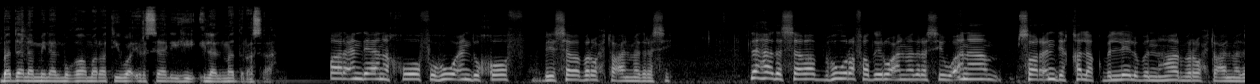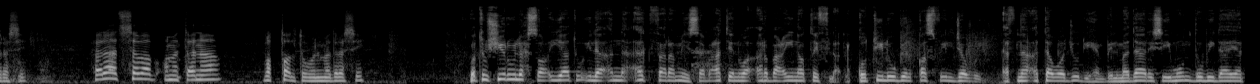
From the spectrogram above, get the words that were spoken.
بدلا من المغامرة وإرساله إلى المدرسة. صار عندي أنا خوف وهو عنده خوف بسبب روحته على المدرسة. لهذا السبب هو رفض يروح على المدرسة وأنا صار عندي قلق بالليل وبالنهار من روحته على المدرسة. فلا السبب قمت أنا بطلتوا من المدرسة. وتشير الإحصائيات إلى أن أكثر من 47 طفلا قتلوا بالقصف الجوي أثناء تواجدهم بالمدارس منذ بداية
